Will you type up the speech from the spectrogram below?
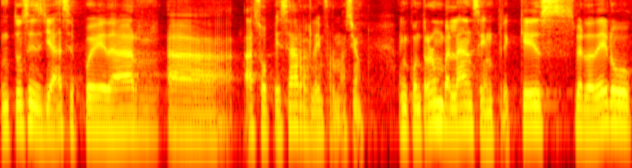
entonces ya se puede dar a sopesar la información encontrar un balance entre qué es verdadero,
